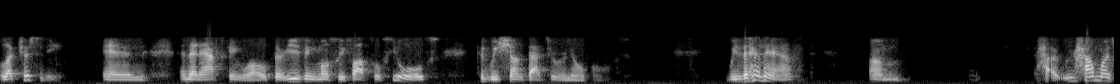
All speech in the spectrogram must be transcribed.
electricity and and then asking, well, if they're using mostly fossil fuels, could we shunt that to renewables? We then asked um, how, how much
